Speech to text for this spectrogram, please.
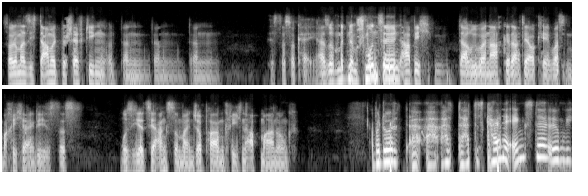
sollte man sich damit beschäftigen und dann, dann, dann ist das okay. Also mit einem Schmunzeln habe ich darüber nachgedacht, ja, okay, was mache ich eigentlich? Ist das, muss ich jetzt hier Angst um meinen Job haben, kriege ich eine Abmahnung? Aber du hattest keine Ängste, irgendwie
